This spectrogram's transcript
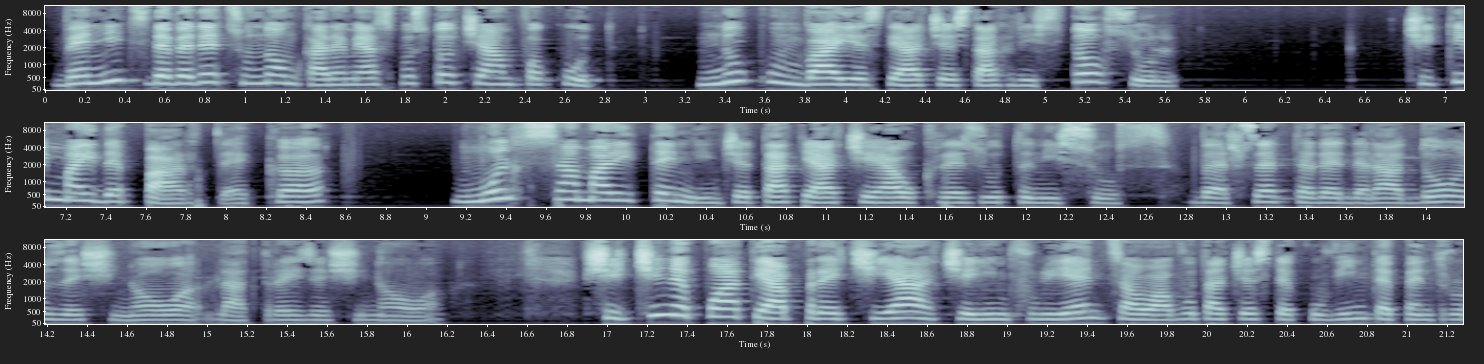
Veniți de vedeți un om care mi-a spus tot ce am făcut. Nu cumva este acesta Hristosul? Citim mai departe că Mulți samariteni din cetatea aceea au crezut în Isus. Versetele de la 29 la 39. Și cine poate aprecia ce influență au avut aceste cuvinte pentru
